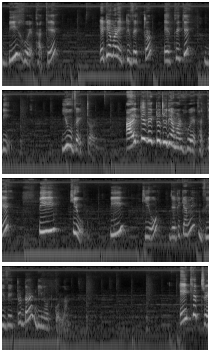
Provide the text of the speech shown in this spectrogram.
বি হয়ে থাকে, এটি আমার একটি ভেক্টর, এ থেকে বি, ইউ ভেক্টর। আরেকটি ভেক্টর যদি আমার হয়ে থাকে, পি কিউ পি কিউ, যেটিকে আমি ভি ভেক্টর দ্বারা ডিনোট করলাম। এই ক্ষেত্রে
